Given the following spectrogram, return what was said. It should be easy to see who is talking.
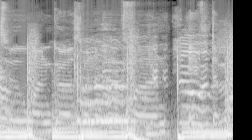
Speaker 1: Two one girls wanna have fun. If the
